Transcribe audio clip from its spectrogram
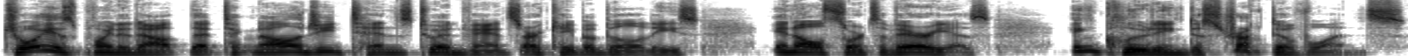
Joy has pointed out that technology tends to advance our capabilities in all sorts of areas, including destructive ones.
